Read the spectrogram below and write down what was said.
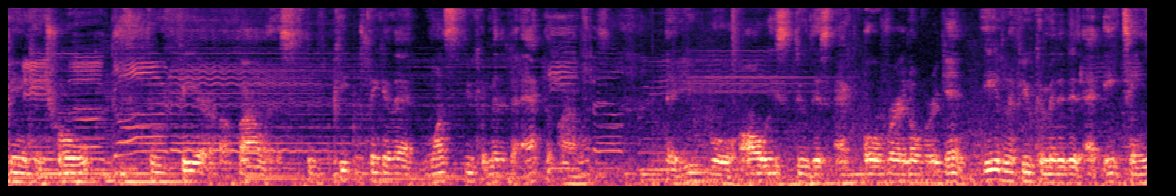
being controlled through fear of violence, through people thinking that once you committed the act of violence, that you will always do this act over and over again. Even if you committed it at 18,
